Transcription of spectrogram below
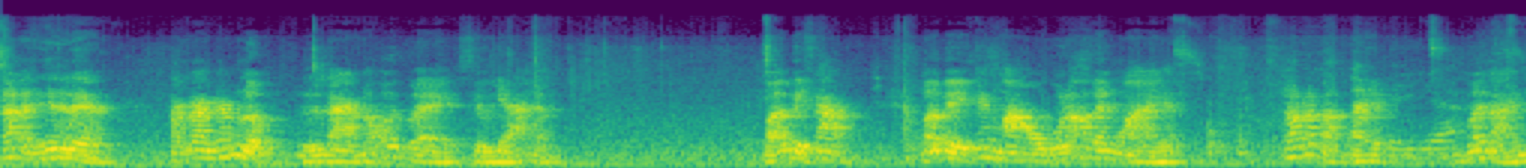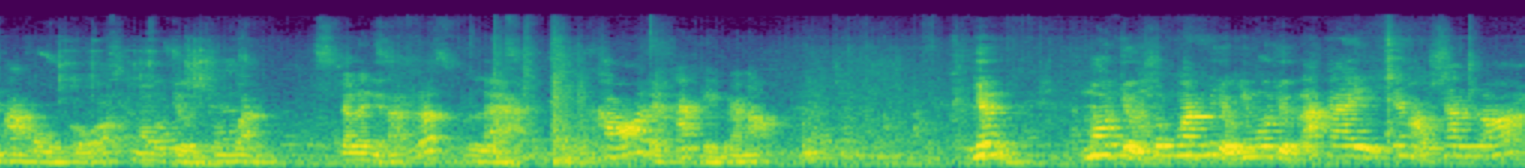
Nó là như thế này. Thật ra gắn luật là nói về sự giả hình. Bởi vì sao? Bởi vì cái màu của nó bên ngoài nó rất là đẹp với lại màu của môi trường xung quanh. Cho nên người ta rất là khó để phát hiện ra nó nhưng, môi trường xung quanh, ví dụ như môi trường lá cây, cái màu xanh nó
